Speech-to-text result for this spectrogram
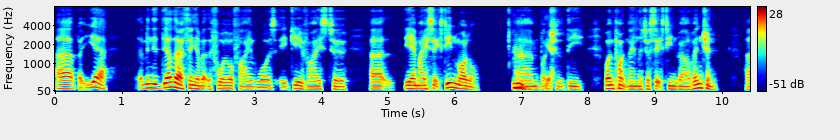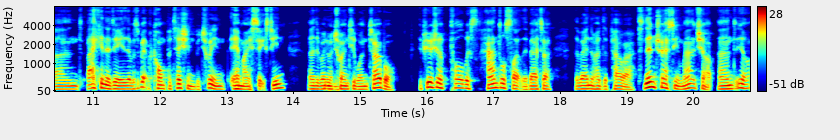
Uh, but yeah, I mean, the, the, other thing about the 405 was it gave rise to uh, the MI16 model, um, which yeah. is the 1.9 litre 16 valve engine. And back in the day, there was a bit of competition between MI16 and the Renault Mm. 21 Turbo. The Peugeot probably handled slightly better. The Renault had the power. It's an interesting matchup. And, you know,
